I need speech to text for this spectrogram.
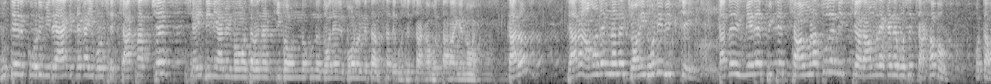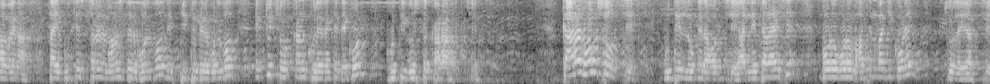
বুথের কর্মীরা এক জায়গায় বসে চা খাচ্ছে, সেই দিনই আমি মমতা ব্যানার্জি বা অন্য কোনো দলের বড় নেতার সাথে বসে চা খাব, তার আগে নয়। কারণ যারা আমাদের নামে জয়ধ্বনি দিচ্ছে, তাদের মেরে পিঠের চামড়া তুলে নিচ্ছে, আর আমরা এখানে বসে চা খাব? ওটা হবে না। তাই বুথের স্তরের মানুষদের বলব, নেতৃত্বদের বলব, একটু চোখ কান খুলে রেখে দেখুন ক্ষতিগ্রস্ত কারা হচ্ছে। কারা ধ্বংস হচ্ছে? বুথের লোকেরা হচ্ছে। আর নেতারা এসে বড় বড় ভাষণবাজি করে চলে যাচ্ছে।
